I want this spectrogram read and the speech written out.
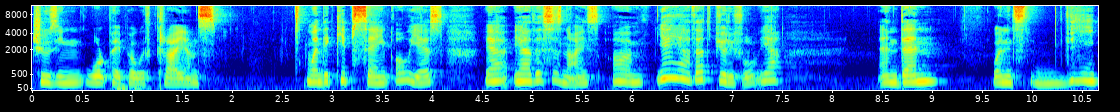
choosing wallpaper with clients, when they keep saying, "Oh yes, yeah, yeah, this is nice. Um, yeah, yeah, that's beautiful. Yeah," and then when it's the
